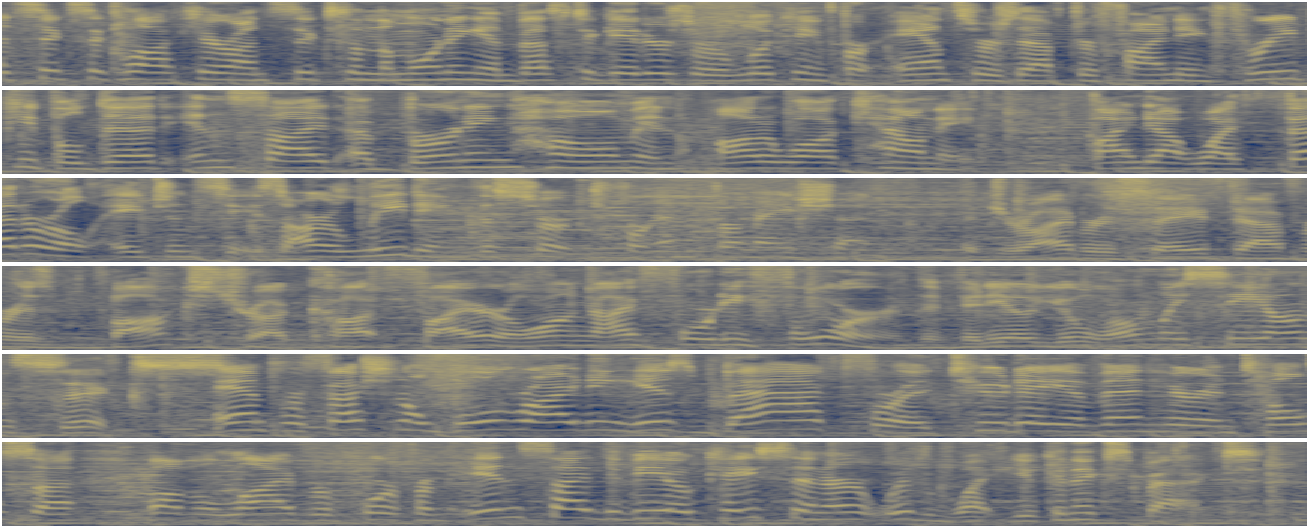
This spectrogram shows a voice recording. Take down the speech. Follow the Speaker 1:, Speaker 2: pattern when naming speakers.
Speaker 1: At 6 o'clock here on 6 in the morning, investigators are looking for answers after finding three people dead inside a burning home in Ottawa County. Find out why federal agencies are leading the search for information.
Speaker 2: The driver saved after his box truck caught fire along I-44. The video you'll only see on 6.
Speaker 1: And professional bull riding is back for a two-day event here in Tulsa. We'll have a live report from inside the BOK Center with what you can expect.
